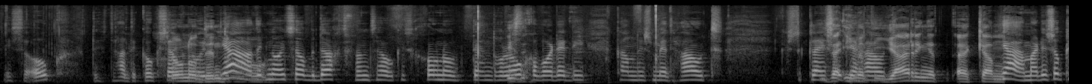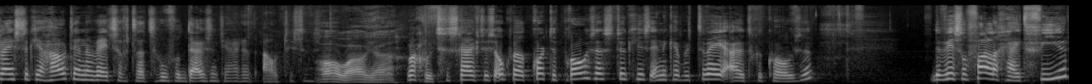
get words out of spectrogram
is ze ook. Dat had ik ook zelf nooit... Ja, had ik nooit zelf bedacht. Van zou ik eens chronodendrologe Is het- worden. Die kan dus met hout... dus een klein Is dat iemand hout. die jaringen eh, kan... Ja, maar dus ook een klein stukje hout en dan weet ze of dat, hoeveel duizend jaar dat oud is. Oh, wauw, ja. Maar goed, ze schrijft dus ook wel korte proza-stukjes en ik heb er twee uitgekozen. De wisselvalligheid 4.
